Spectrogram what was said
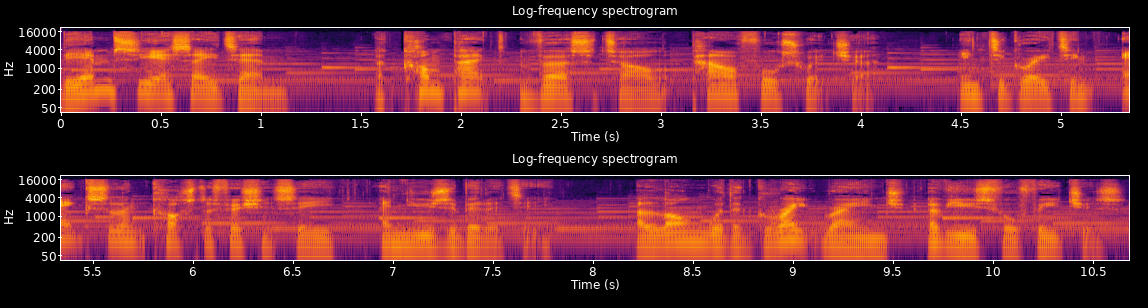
The MCS8M, a compact, versatile, powerful switcher integrating excellent cost efficiency and usability, along with a great range of useful features.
